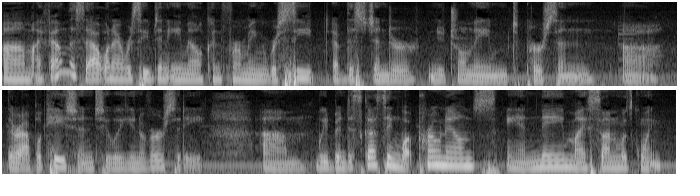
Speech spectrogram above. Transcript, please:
Um, I found this out when I received an email confirming receipt of this gender neutral named person, uh, their application to a university. Um, we'd been discussing what pronouns and name my son was going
